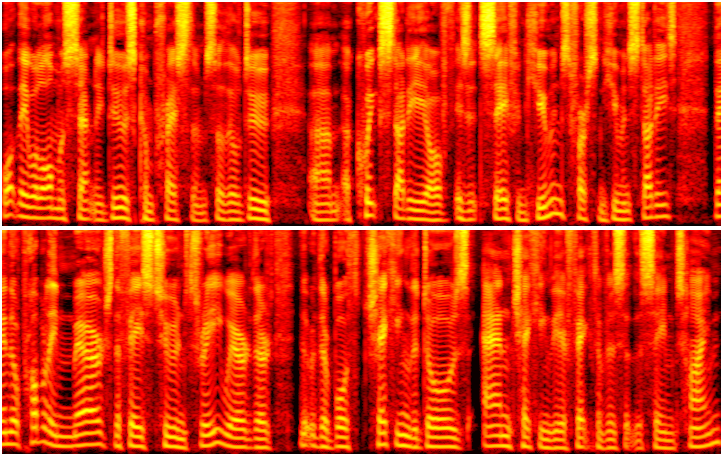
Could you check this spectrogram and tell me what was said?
What they will almost certainly do is compress them. So they'll do um, a quick study of is it safe in humans, first in human studies. Then they'll probably merge the phase two and three, where they're they're both checking the dose and checking the effectiveness at the same time.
